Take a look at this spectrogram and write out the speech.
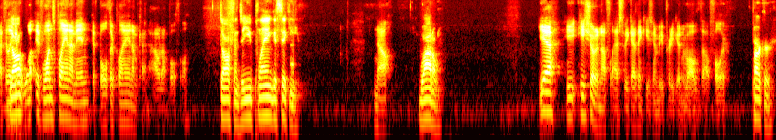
I feel like no. if, if, one's playing, I'm in. If both are playing, I'm kind of out on both of them. Dolphins. Are you playing Gesicki? No. Waddle. Yeah, he, he showed enough last week. I think he's going to be pretty good involved without Fuller. Parker.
